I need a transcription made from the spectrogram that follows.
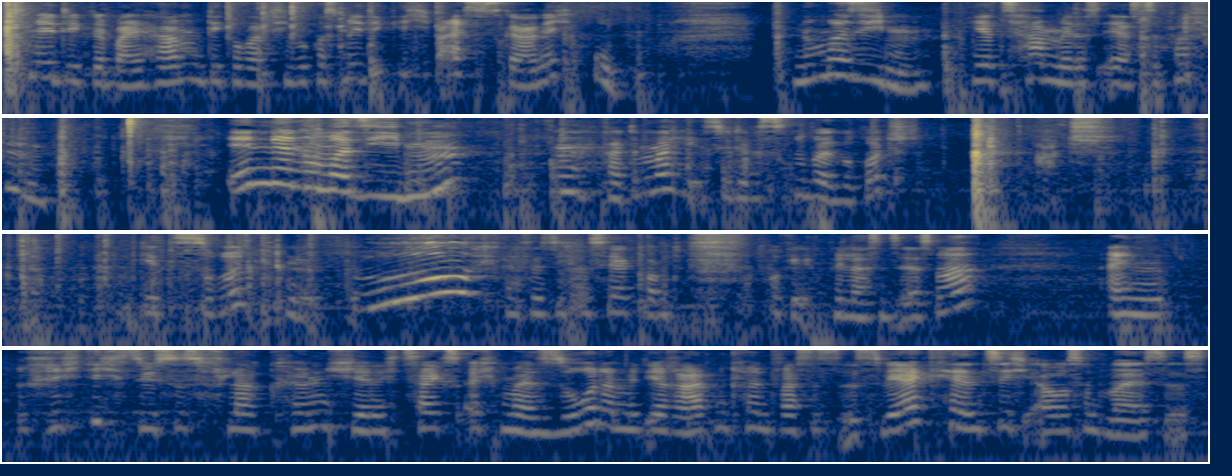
Kosmetik dabei haben. Dekorative Kosmetik. Ich weiß es gar nicht. Oh. Nummer 7. Jetzt haben wir das erste Parfüm. In der Nummer 7. Hm, warte mal, hier ist wieder was rübergerutscht. Quatsch geht's zurück. Nö. Uh, ich weiß jetzt nicht, was herkommt. Okay, wir lassen es erstmal. Ein richtig süßes Flakönchen. Ich zeige es euch mal so, damit ihr raten könnt, was es ist. Wer kennt sich aus und weiß es?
